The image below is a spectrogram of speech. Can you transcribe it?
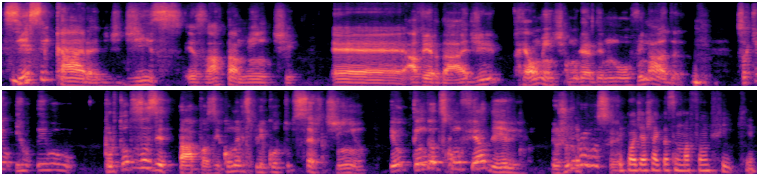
Se esse cara diz exatamente é, a verdade, realmente a mulher dele não ouve nada. Só que eu, eu, eu, por todas as etapas e como ele explicou tudo certinho, eu tendo a desconfiar dele. Eu juro pra você. Você pode achar que tá sendo uma fanfic.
